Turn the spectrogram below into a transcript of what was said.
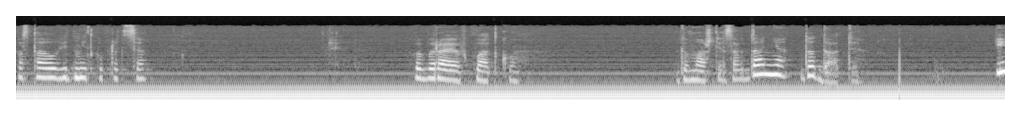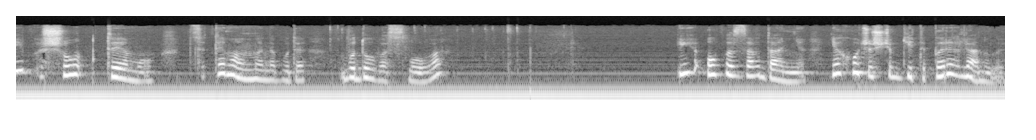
поставив відмітку про це. Вибираю вкладку Домашнє завдання Додати. І пишу тему. Це тема в мене буде будова слова і опис завдання. Я хочу, щоб діти переглянули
